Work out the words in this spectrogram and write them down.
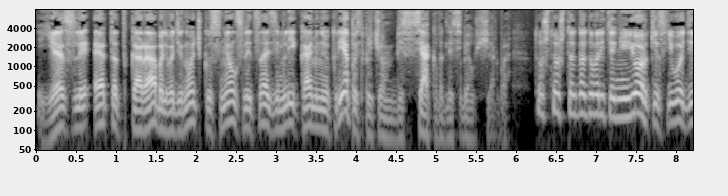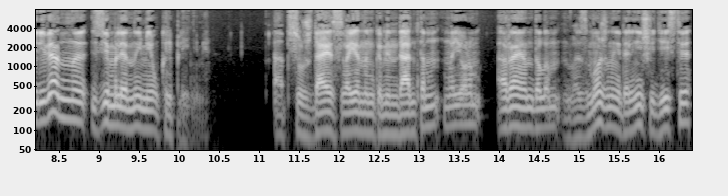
Если этот корабль в одиночку смел с лица земли каменную крепость, причем без всякого для себя ущерба, то что ж тогда говорить о Нью-Йорке с его деревянно-земляными укреплениями? Обсуждая с военным комендантом, майором Рэндаллом, возможные дальнейшие действия,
